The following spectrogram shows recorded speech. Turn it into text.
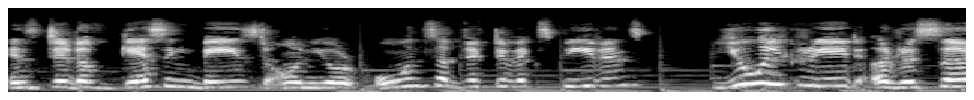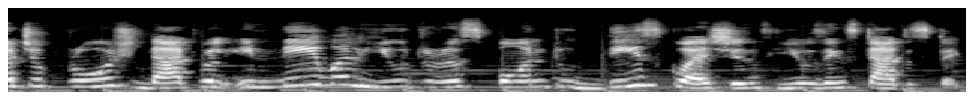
Instead of guessing based on your own subjective experience, you will create a research approach that will enable you to respond to these questions using statistics.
